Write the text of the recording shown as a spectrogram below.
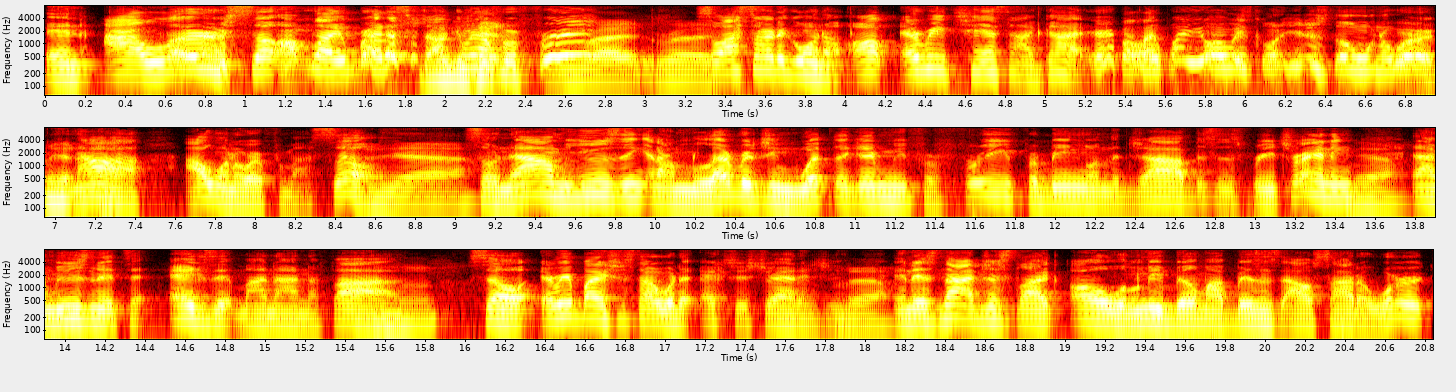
And I learned so I'm like, bro, that's what y'all giving out for free. Mm-hmm. Right, right. So I started going to all every chance I got. Everybody like, why you always going? You just don't want to work. Nah, I want to work for myself. Yeah. So now I'm using and I'm leveraging what they're giving me for free for being on the job. This is free training, Yeah. and I'm using it to exit my nine to 5 So everybody should start with an exit strategy. Yeah. And it's not just like, oh, well, let me build my business outside of work.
